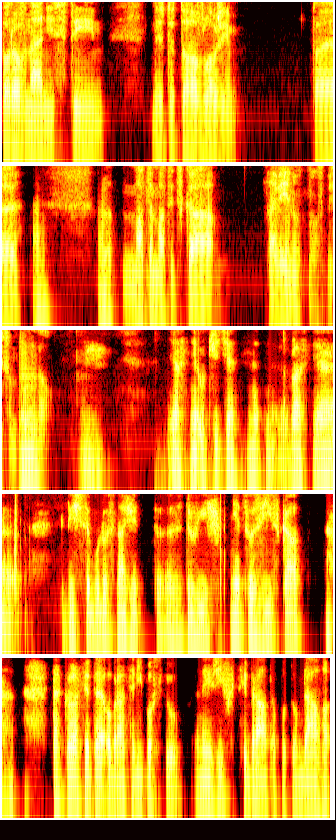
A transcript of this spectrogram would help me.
porovnaní s tým, než do toho vložím. To je ano. Ano. matematická nevyhnutnost, by som povedal. Hmm. Jasně, určitě. Vlastně, když se budu snažit z druhých něco získat, tak vlastně to je obrácený postup. Nejdřív chci brát a potom dávat.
